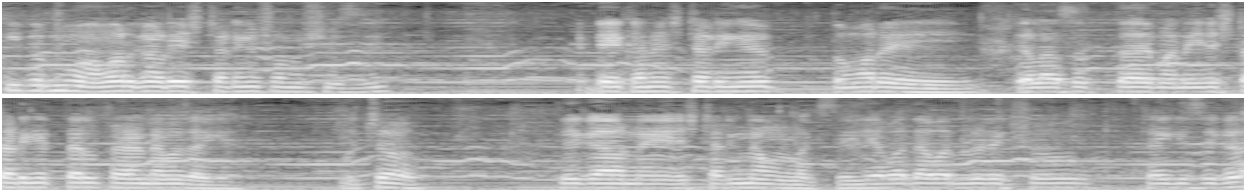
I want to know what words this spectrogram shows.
কি করব? আমার গাড়ি স্টার্টিং এর সমস্যা হয়েছে। এটা এখানে স্টার্টিং এর তোমার এই ক্লাসের তেল মানে স্টার্টিং এর তেল ফ্যান আমার জায়গা বুঝছ? সেই কারণে স্টার্টিং নামন লাগছে। এই বাদে আবার ব্রেক একশো চাই গেছে গা?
